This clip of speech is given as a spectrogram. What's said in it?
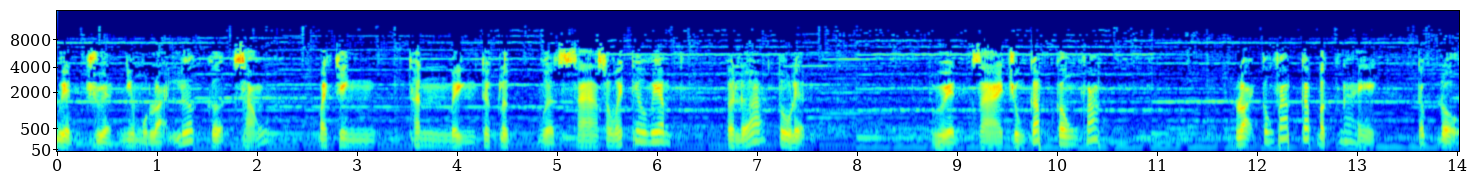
uyển chuyển như một loại nước cợn sóng. Bạch Trình thân mình thực lực vượt xa so với tiêu viêm. Hơn nữa, tu luyện huyền dài trung cấp công pháp. Loại công pháp cấp bậc này, tốc độ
